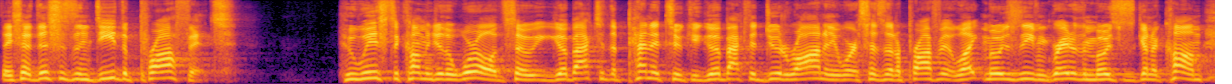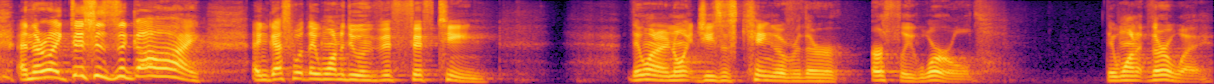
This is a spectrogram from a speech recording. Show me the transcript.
they said, This is indeed the prophet who is to come into the world. So you go back to the Pentateuch, you go back to Deuteronomy, where it says that a prophet like Moses, even greater than Moses, is going to come. And they're like, this is the guy. And guess what they want to do in 15? They want to anoint Jesus king over their earthly world. They want it their way.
